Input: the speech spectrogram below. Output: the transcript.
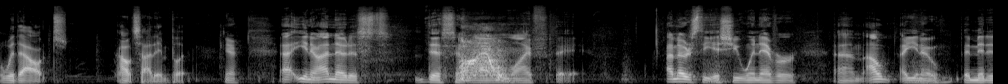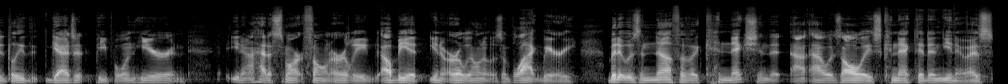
without outside input. Yeah, uh, you know, I noticed this in my own life. I noticed the issue whenever um, I, you know, admittedly, the gadget people in here, and you know, I had a smartphone early, albeit you know, early on it was a BlackBerry, but it was enough of a connection that I, I was always connected. And you know, as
